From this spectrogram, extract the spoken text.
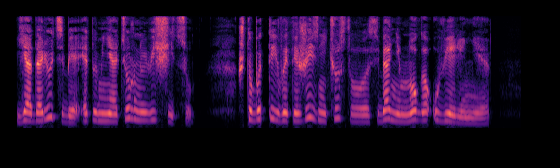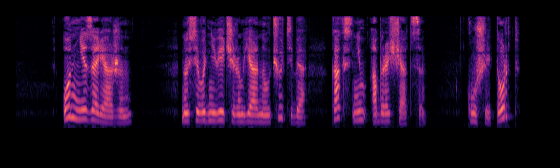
я дарю тебе эту миниатюрную вещицу чтобы ты в этой жизни чувствовала себя немного увереннее. Он не заряжен, но сегодня вечером я научу тебя, как с ним обращаться. Кушай торт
